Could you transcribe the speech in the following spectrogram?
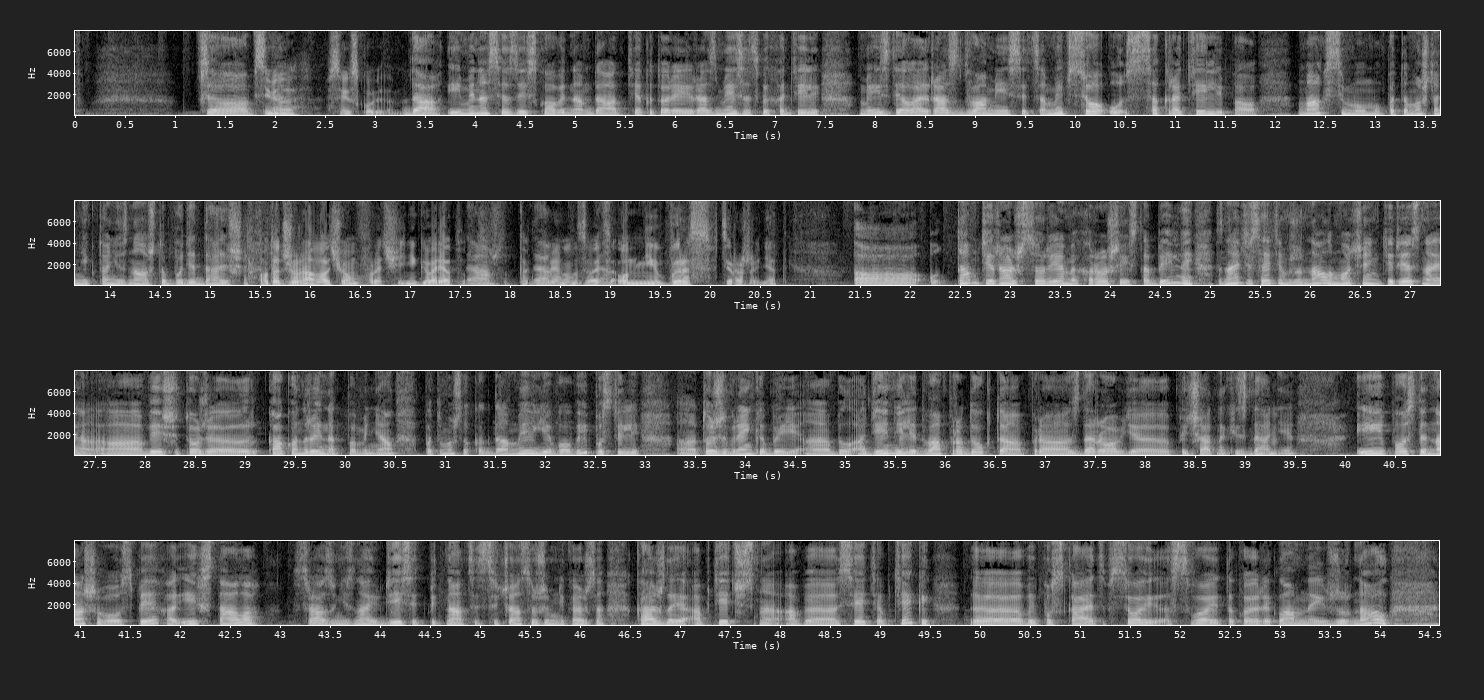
Все, все... Именно в связи с ковидом. Да, именно в связи с ковидом, да. Те, которые раз в месяц выходили, мы сделали раз в два месяца. Мы все сократили по максимуму, потому что никто не знал, что будет дальше. А вот этот журнал, о чем врачи не говорят, да, вот, что так да, прямо называется, да. он не вырос в тираже, нет? А, там тираж все время хороший и стабильный. Знаете, с этим журналом очень интересная а, вещь тоже, как он рынок поменял. Потому что когда мы его выпустили, а, тоже время был, был один или два продукта про здоровье печатных изданий. Mm-hmm. И после нашего успеха их стало сразу, не знаю, 10-15. Сейчас уже, мне кажется, каждая аптечная э, сеть аптеки э, выпускает свой, свой такой рекламный журнал,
